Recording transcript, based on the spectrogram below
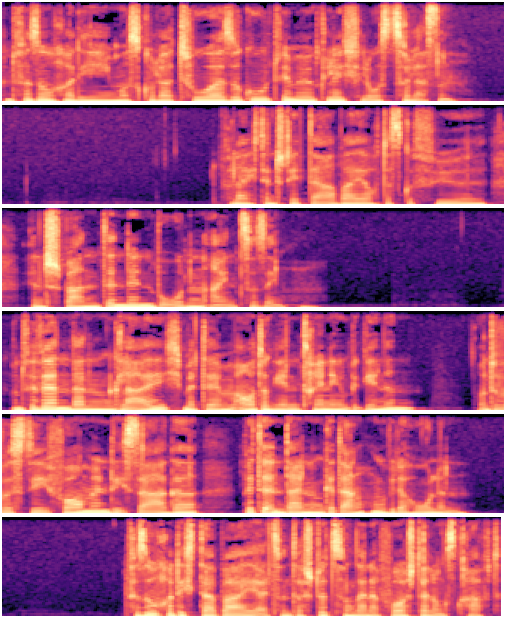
Und versuche die Muskulatur so gut wie möglich loszulassen. Vielleicht entsteht dabei auch das Gefühl, entspannt in den Boden einzusinken. Und wir werden dann gleich mit dem autogenen Training beginnen und du wirst die Formeln, die ich sage, bitte in deinen Gedanken wiederholen. Versuche dich dabei als Unterstützung deiner Vorstellungskraft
